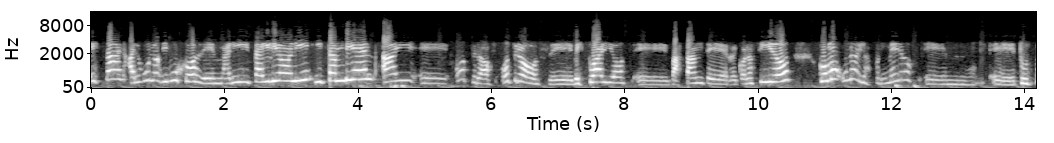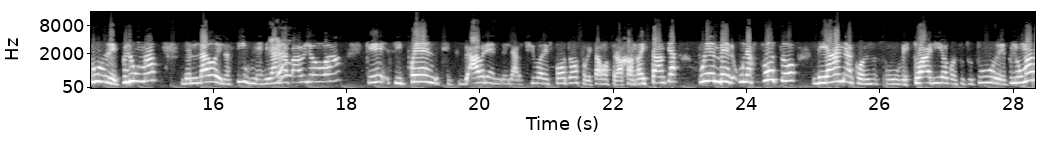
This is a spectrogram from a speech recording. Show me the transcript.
están algunos dibujos de Marita Taglioni y también hay eh, otros, otros eh, vestuarios eh, bastante reconocidos, como uno de los primeros eh, eh, tutús de plumas del lado de los cisnes de. Ana Pavlova, que si pueden, si abren el archivo de fotos, porque estamos trabajando a distancia, pueden ver una foto de Ana con su vestuario, con su tutú de plumas.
